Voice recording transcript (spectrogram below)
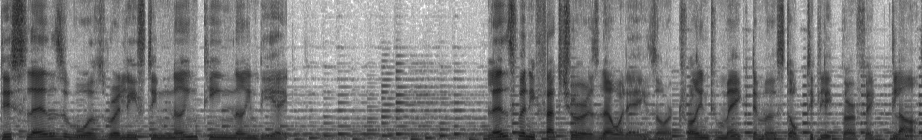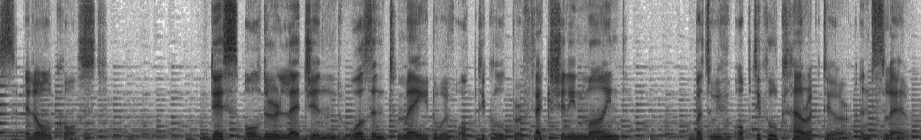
this lens was released in 1998. Lens manufacturers nowadays are trying to make the most optically perfect glass at all costs. This older legend wasn't made with optical perfection in mind, but with optical character and flair.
